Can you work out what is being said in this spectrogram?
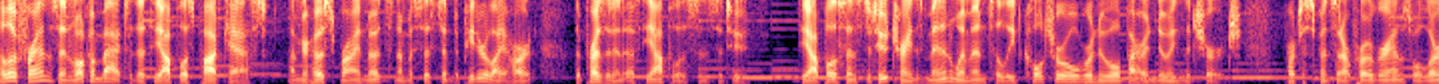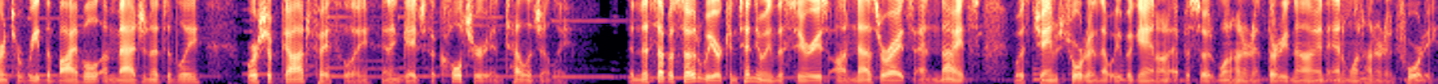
Hello, friends, and welcome back to the Theopolis Podcast. I'm your host, Brian Motes, and I'm assistant to Peter Leithart, the president of Theopolis Institute. Theopolis Institute trains men and women to lead cultural renewal by renewing the church. Participants in our programs will learn to read the Bible imaginatively, worship God faithfully, and engage the culture intelligently. In this episode, we are continuing the series on Nazarites and Knights with James Jordan that we began on episode 139 and 140.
